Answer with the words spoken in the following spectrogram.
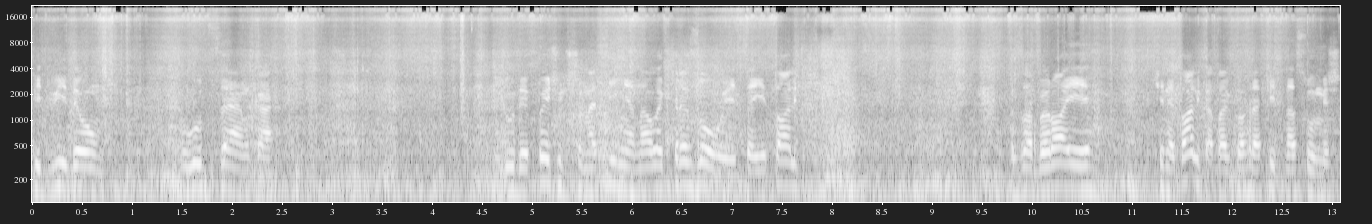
під відео Луценка. Люди пишуть, що насіння наелектризовується і тальк забирає, чи не талька, талькографітна суміш,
